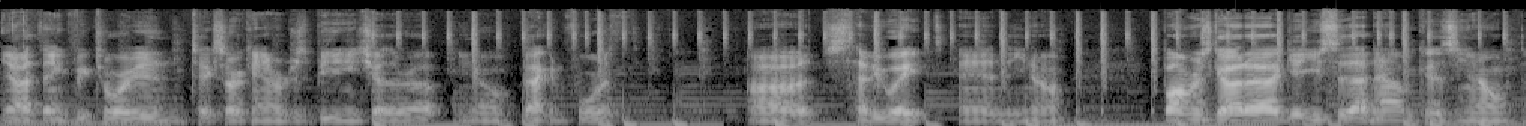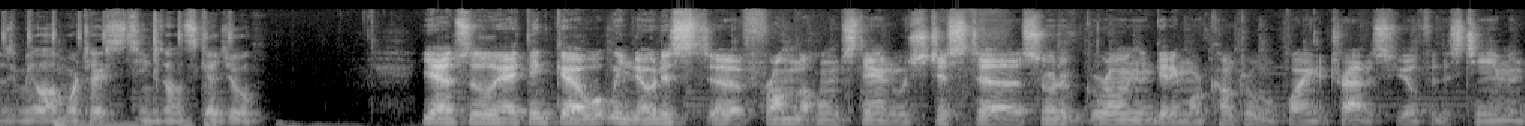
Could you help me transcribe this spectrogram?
Yeah, I think Victoria and Texarkana were just beating each other up, you know, back and forth. Uh, just heavyweight, and you know, Bombers gotta get used to that now because you know there's gonna be a lot more Texas teams on the schedule. Yeah, absolutely. I think uh, what we noticed uh, from the homestand was just uh, sort of growing and getting more comfortable playing at Travis Field for this team. And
